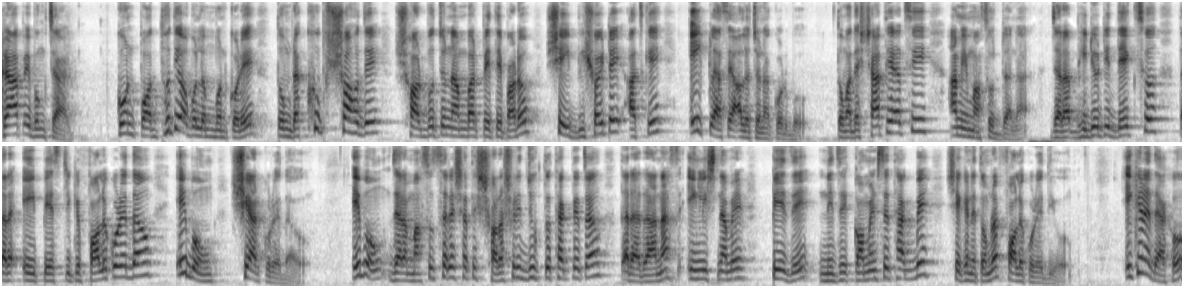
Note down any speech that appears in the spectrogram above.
ক্রাপ এবং চার্ট। কোন পদ্ধতি অবলম্বন করে তোমরা খুব সহজে সর্বোচ্চ নাম্বার পেতে পারো সেই বিষয়টাই আজকে এই ক্লাসে আলোচনা করব। তোমাদের সাথে আছি আমি মাসুদ ডানা যারা ভিডিওটি দেখছ, তারা এই পেজটিকে ফলো করে দাও এবং শেয়ার করে দাও। এবং যারা মাসুদ স্যারের সাথে সরাসরি যুক্ত থাকতে চাও, তারা রানাস ইংলিশ নামের পেজে নিজে কমেন্টসে থাকবে, সেখানে তোমরা ফলো করে দিও। এখানে দেখো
